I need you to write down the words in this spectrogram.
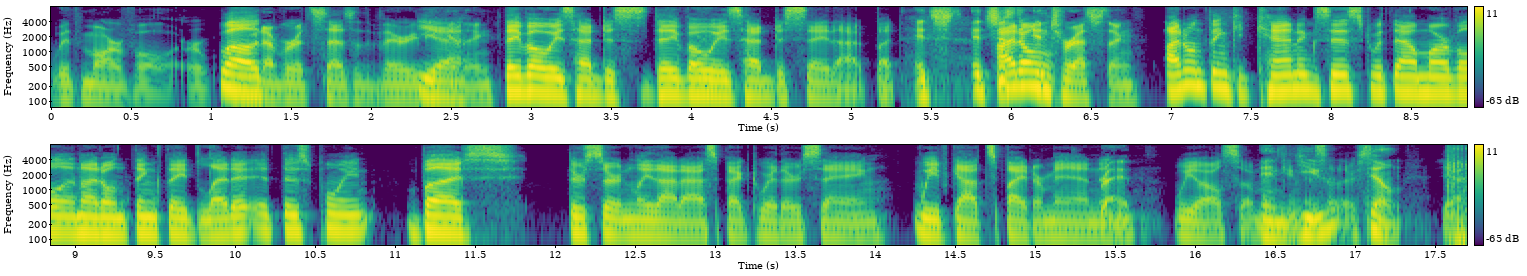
with Marvel or Well, whatever it says at the very yeah beginning. they've always had to they've always had to say that but It's it's I just don't- interesting. I don't think it can exist without Marvel, and I don't think they'd let it at this point. But there's certainly that aspect where they're saying we've got Spider Man, Right. and we also making and you this other don't. Yeah,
